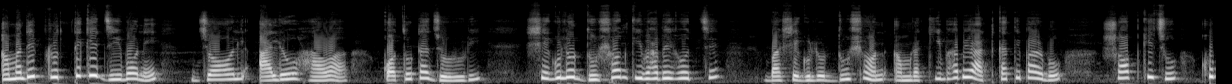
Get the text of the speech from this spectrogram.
আমাদের প্রত্যেকের জীবনে জল, আলো, হাওয়া কতটা জরুরি? সেগুলোর দূষণ কীভাবে হচ্ছে? বা সেগুলোর দূষণ আমরা কীভাবে আটকাতে পারব? সব কিছু খুব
